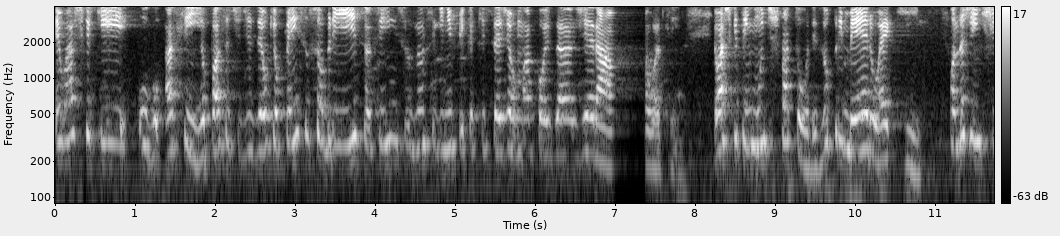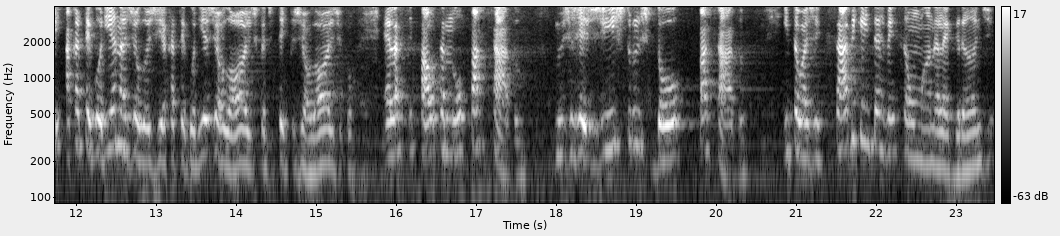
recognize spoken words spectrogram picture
Eu acho que, Hugo, assim, eu posso te dizer o que eu penso sobre isso, assim, isso não significa que seja uma coisa geral, assim. Eu acho que tem muitos fatores. O primeiro é que quando a gente a categoria na geologia, a categoria geológica de tempo geológico, ela se pauta no passado, nos registros do passado. Então a gente sabe que a intervenção humana é grande,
